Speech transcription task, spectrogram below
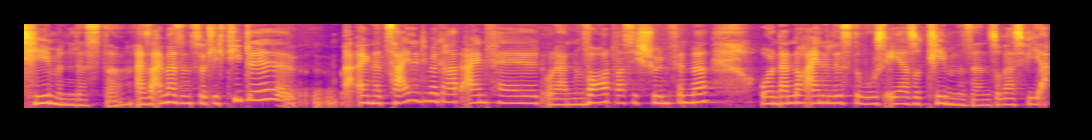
Themenliste. Also einmal sind es wirklich Titel, eine Zeile, die mir gerade einfällt oder ein Wort, was ich schön finde. Und dann noch eine Liste, wo es eher so Themen sind. Sowas wie, ah,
